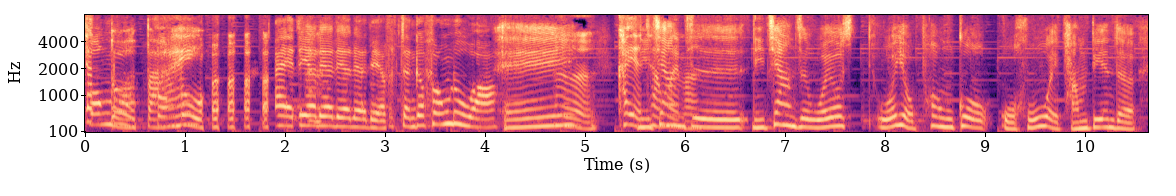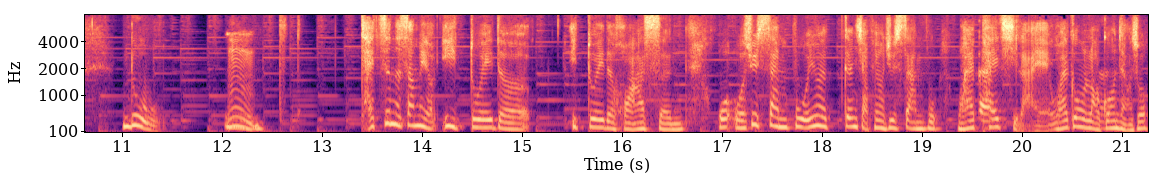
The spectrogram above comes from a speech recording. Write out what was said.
封路，封路，哎，对对对对对，整个封路哦。哎，开演唱会吗？你这样子，你这样子，我有我有碰过，我虎尾旁边的路，嗯，才真的上面有一堆的一堆的花生。我我去散步，因为跟小朋友去散步，我还拍起来，哎，我还跟我老公讲说。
